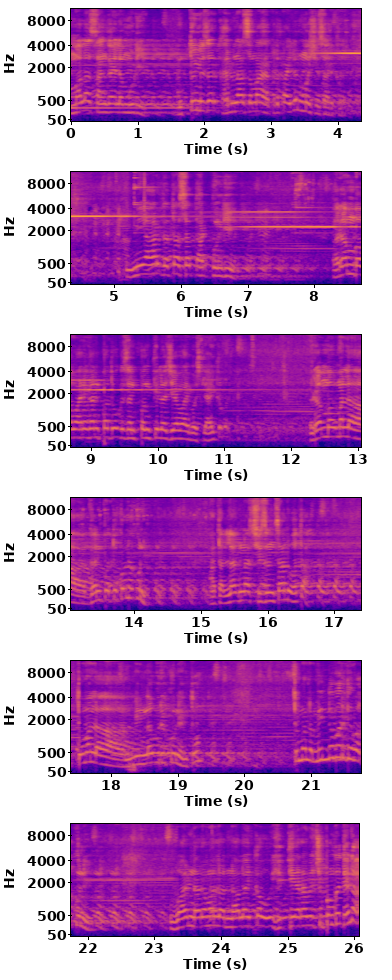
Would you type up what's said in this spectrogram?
मला सांगायला मुडी. आणि तुम्ही जर खालून असं माझ्याकडे पाहिलं म्हशीसारखं. मी अर्धा तासात आटपून घे रंभव आणि गणपत दोघ जण पंक्तीला जेवाय बसले. ऐक बरं. रंभव मला गणपत कोणा कोणी आता लग्नात सीझन चालू होता. तो म्हणला मी नवरी कोण तू? तुम्हाला मिन्नवर देवा कोणी? वाढणारा मला नालायका हो ही तेराव्याची पंगत आहे ना?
